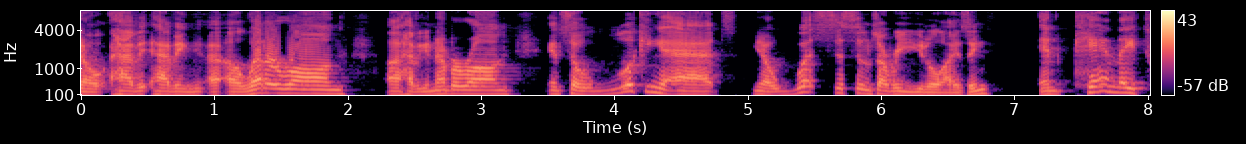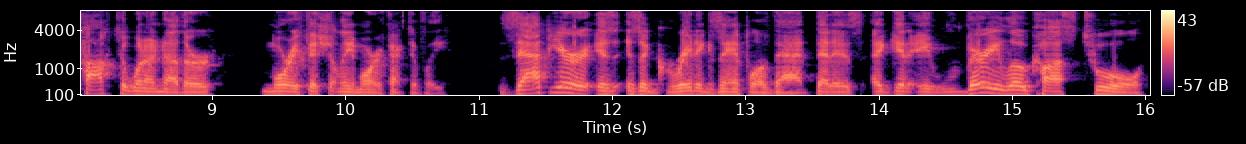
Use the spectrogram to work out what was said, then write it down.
know having having a letter wrong uh, having a number wrong. And so looking at you know what systems are we utilizing and can they talk to one another more efficiently more effectively? Zapier is, is a great example of that. That is again a very low cost tool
